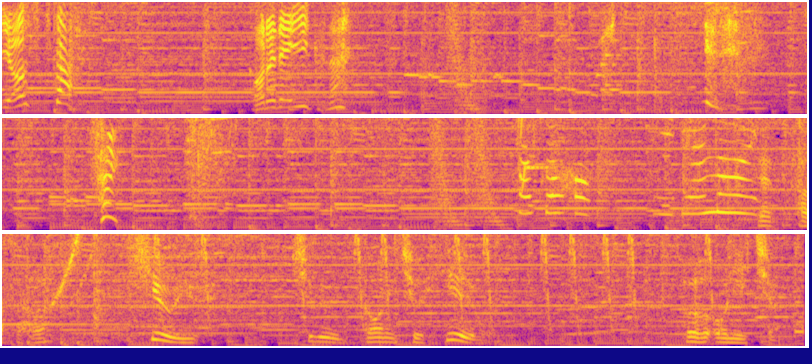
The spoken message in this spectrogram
っよし来たこれでいいかな Yes, you. She will going to heal her Onichan.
